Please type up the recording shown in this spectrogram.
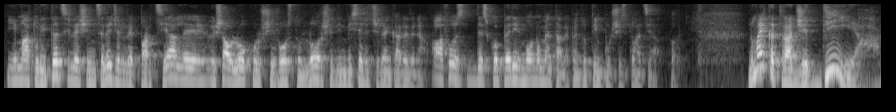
imaturitățile și înțelegerile parțiale își au locul și rostul lor și din bisericile în care veneau. Au fost descoperiri monumentale pentru timpul și situația lor. Numai că tragedia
